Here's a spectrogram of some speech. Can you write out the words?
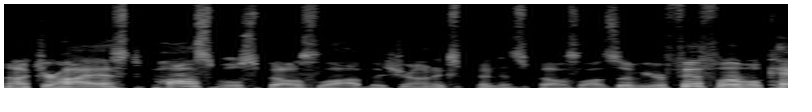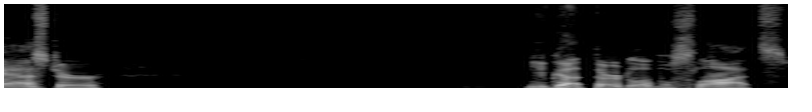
Not your highest possible spell slot, but your unexpended spell slot. So if you're a fifth level caster, you've got third level slots.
